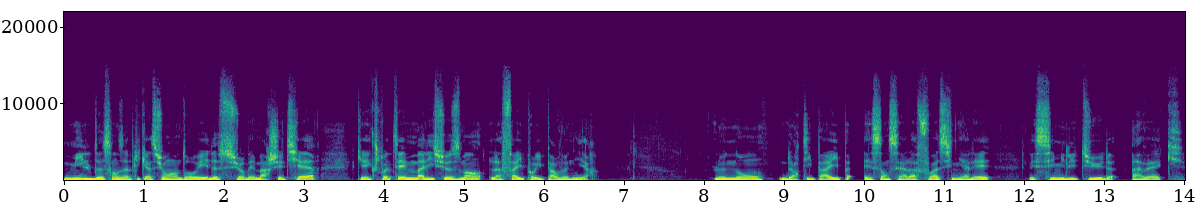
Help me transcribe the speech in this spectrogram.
1200 applications Android sur des marchés tiers qui exploitaient malicieusement la faille pour y parvenir. Le nom Dirty Pipe est censé à la fois signaler les similitudes avec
